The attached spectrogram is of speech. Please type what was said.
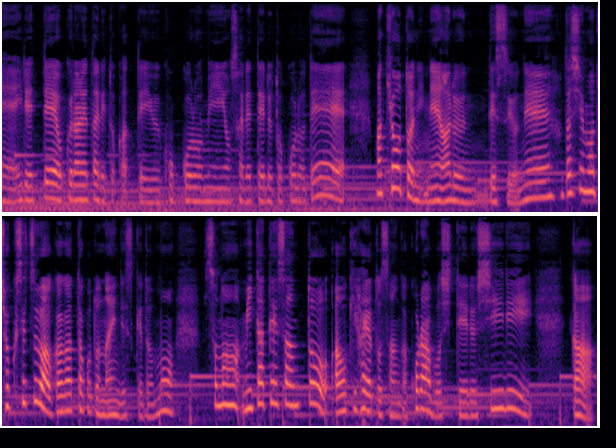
えー、入れて送られたりとかっていう試みをされてるところで、まあ、京都にねあるんですよね。私も直接は伺ったことないんですけどもその見立てさんと青木隼人さんがコラボしている CD が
